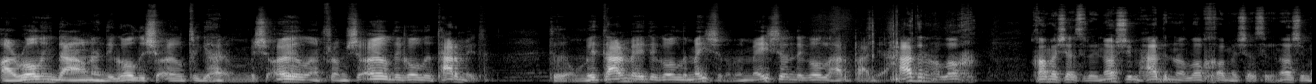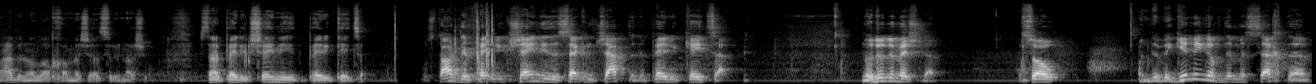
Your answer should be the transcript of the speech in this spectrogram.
are rolling down and they go to Shoel to Gehenim. Mishoel, and from Shoel they go to Tarmid. To Mitarmid they go to Meshon. From Meshon they go to Harpanya. Hadran Aloch Chomesh Esrei Noshim, Hadran Aloch Chomesh Esrei Noshim, Hadran Aloch Chomesh Esrei Noshim. Start Perik Sheni, Perik Ketza. We'll start the Perik Sheni, the second chapter, the Perik Ketza. Now do the Mishnah. So, in the beginning of the Masechta,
